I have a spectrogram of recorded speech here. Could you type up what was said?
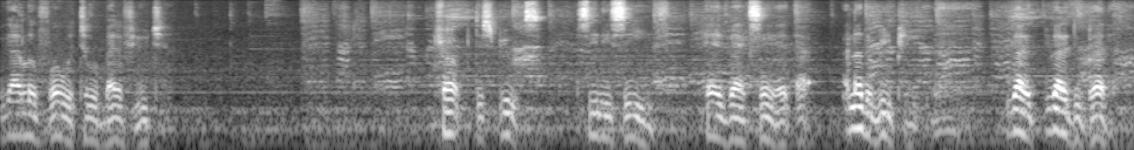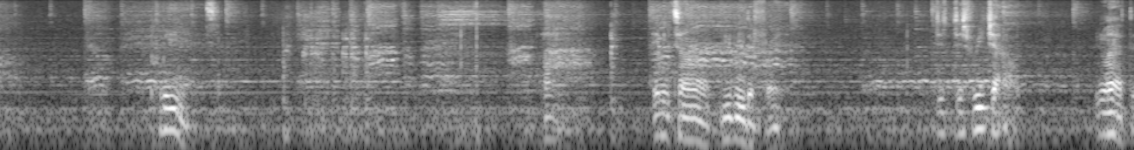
we gotta look forward to a better future. Trump disputes CDC's head vaccine. Another repeat, man. You gotta, you gotta do better. Please. Anytime you need a friend, just, just reach out. You don't have to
